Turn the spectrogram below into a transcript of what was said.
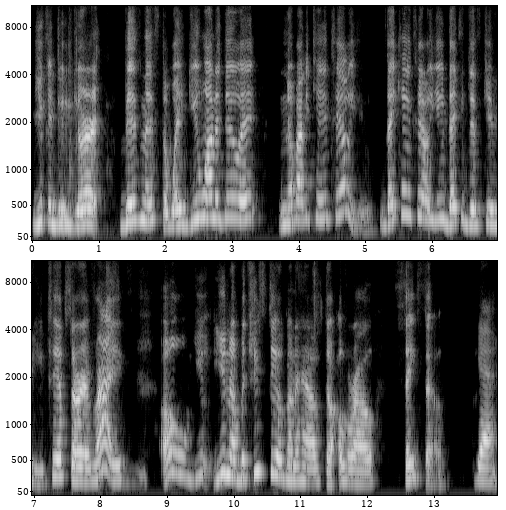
You can do your business the way you want to do it. Nobody can tell you. They can't tell you. They can just give you tips or advice. Mm-hmm. Oh, you you know, but you still gonna have the overall say so. Yeah.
